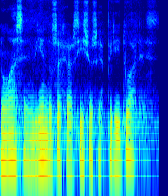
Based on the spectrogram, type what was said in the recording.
no hacen bien los ejercicios espirituales.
